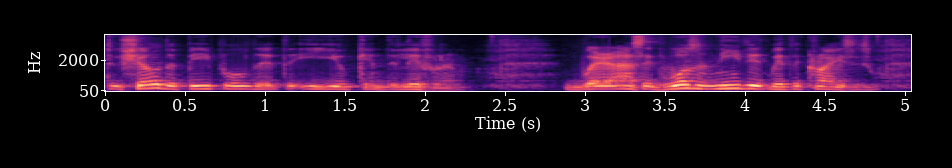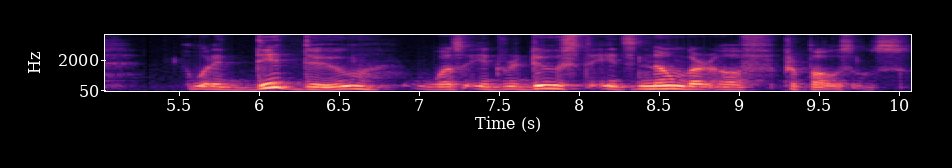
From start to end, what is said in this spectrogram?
to show the people that the EU can deliver. Whereas it wasn't needed with the crisis. What it did do was it reduced its number of proposals.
